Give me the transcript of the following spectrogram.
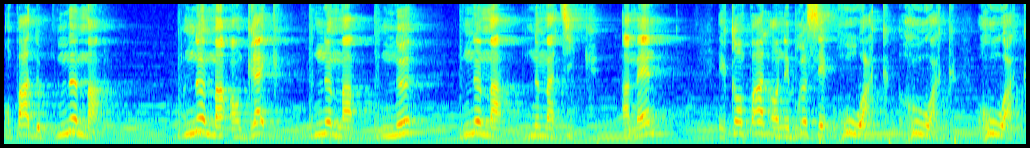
on parle de pneuma. Pneuma en grec, pneuma, pneu, pneuma, pneumatique. Amen. Et quand on parle en hébreu, c'est rouak, rouak, rouak.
